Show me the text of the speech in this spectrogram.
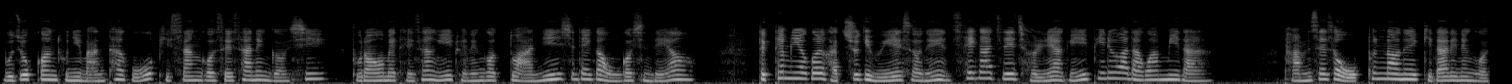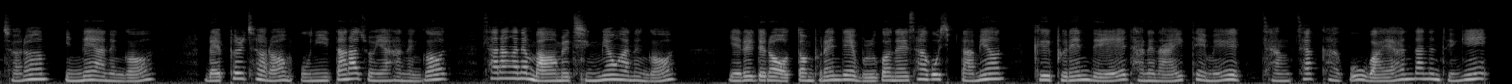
무조건 돈이 많다고 비싼 것을 사는 것이 부러움의 대상이 되는 것도 아닌 시대가 온 것인데요. 득템력을 갖추기 위해서는 세 가지 전략이 필요하다고 합니다. 밤새서 오픈런을 기다리는 것처럼 인내하는 것, 래플처럼 운이 따라줘야 하는 것, 사랑하는 마음을 증명하는 것, 예를 들어 어떤 브랜드의 물건을 사고 싶다면 그 브랜드의 다른 아이템을 장착하고 와야 한다는 등의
